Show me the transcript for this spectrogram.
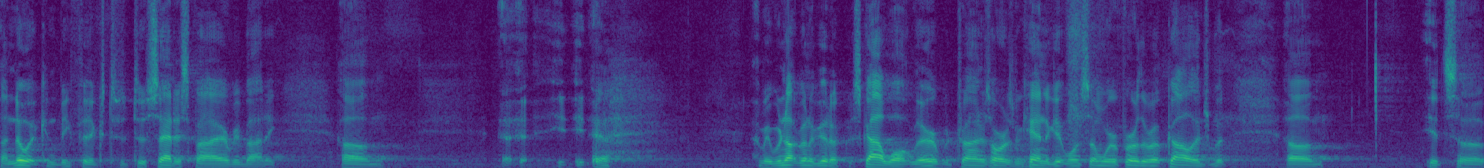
I know it can be fixed to- to satisfy everybody. Um, uh, it- it, uh, I mean, we're not going to get a skywalk there. We're trying as hard as we can to get one somewhere further up college, but um, it's, uh,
